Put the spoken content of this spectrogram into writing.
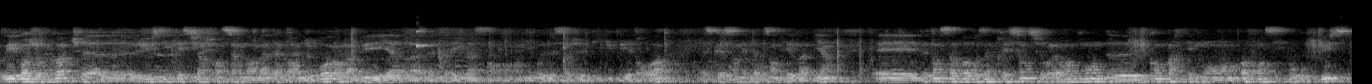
Oui, bonjour coach. juste une question concernant l'attaquant de ball. On l'a vu hier glaces en, niveau de sa cheville du pied droit. Est-ce que son état de santé va bien? Et peut-on savoir vos impressions sur le rendement du compartiment offensif beaucoup plus,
